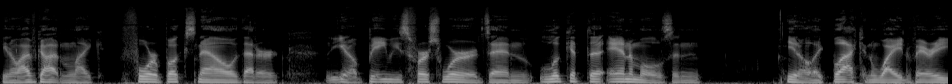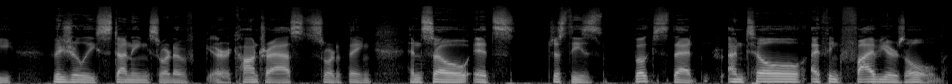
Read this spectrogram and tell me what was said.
you know i've gotten like four books now that are you know baby's first words and look at the animals and you know like black and white very visually stunning sort of or contrast sort of thing. And so it's just these books that until I think five years old,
